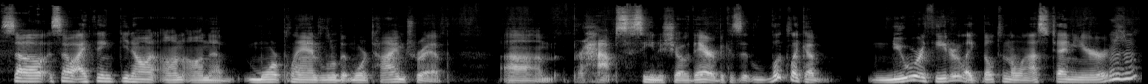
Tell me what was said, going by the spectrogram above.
So so I think you know on on a more planned, a little bit more time trip, um, perhaps seeing a show there because it looked like a newer theater, like built in the last ten years. Mm-hmm.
